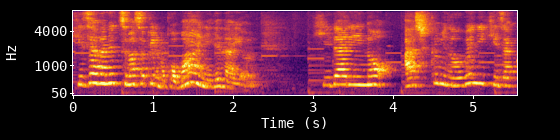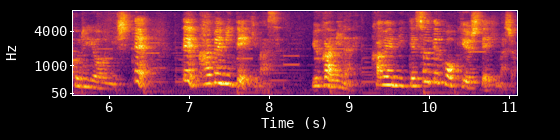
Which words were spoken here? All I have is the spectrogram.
膝がねつま先よりもこう前に出ないように。左の足首の上に膝くるようにしてで壁見ていきます。床見ない。壁見てそれで呼吸していきましょ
